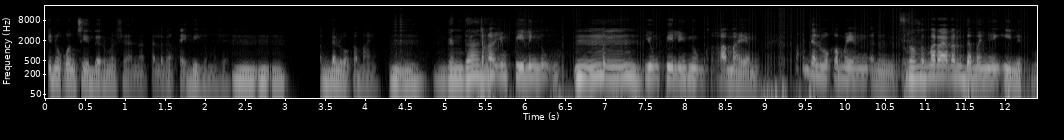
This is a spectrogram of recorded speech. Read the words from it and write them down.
ino-consider mo siya na talagang kaibigan mo siya. Mm-mm. Pag dalawang kamay. Mm-mm. Ang ganda, no? Tsaka yung feeling nung Mm-mm. yung feeling nung kakamayan mo. Bakit dalawang kamay ang ano nito? From- so mararamdaman niya yung init mo.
